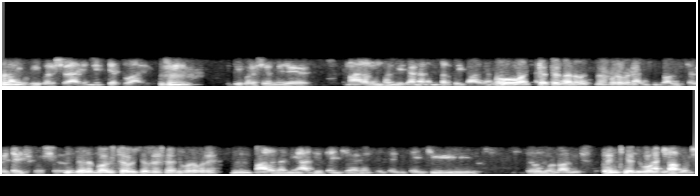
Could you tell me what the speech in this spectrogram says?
एवढी वर्ष आहे नित्यत्व आहे. किती वर्ष म्हणजे महाराजांचा गेल्यानंतर ते काळ झाला? हो अठ्ठ्याहत्तर झालं बरोबर बावीस चव्वेचाळीस वर्ष. बावीस चव्वेचाळीस वर्ष बरोबर आहे. महाराजांनी आधी त्यांच्या त्यांनी त्यांची जवळजवळ बावीस. त्यांची आधी बॉडी अठरा वर्ष.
